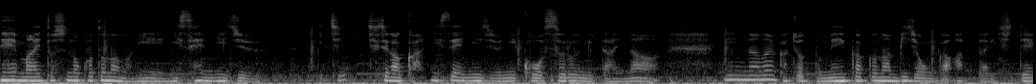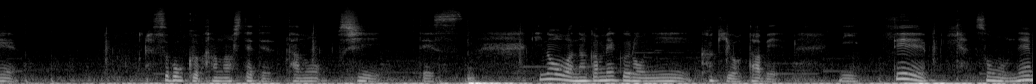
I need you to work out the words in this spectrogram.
ね毎年のことなのに202 1違うか。2022こうするみたいな。みんななんかちょっと明確なビジョンがあったりしてすごく話してて楽しいです。昨日は中目黒に牡蠣を食べに行ってそうね、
